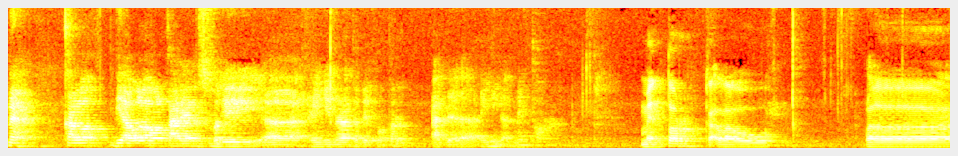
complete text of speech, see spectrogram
Nah, kalau di awal-awal karir sebagai uh, engineer atau developer ada ini nggak mentor? Mentor kalau eh,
